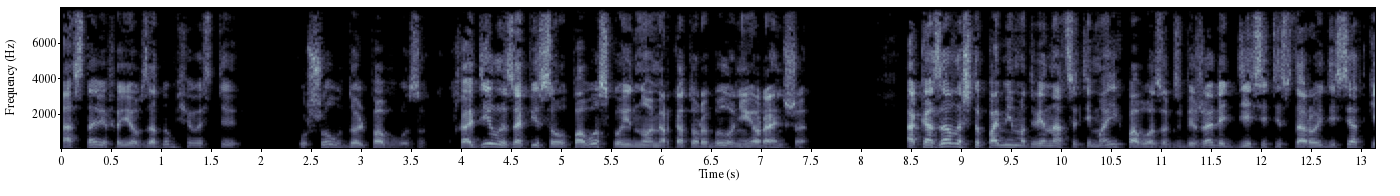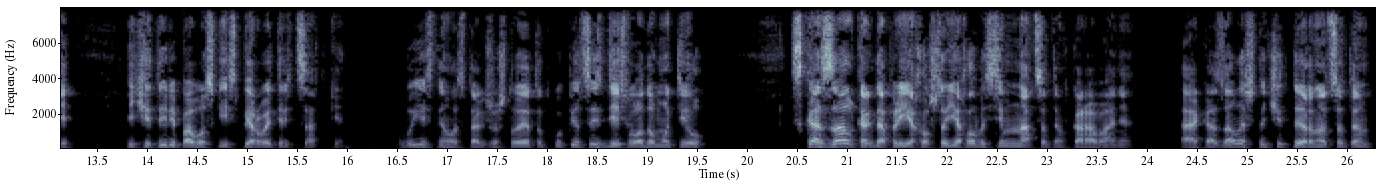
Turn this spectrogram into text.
Оставив ее в задумчивости, ушел вдоль повозок. Ходил и записывал повозку и номер, который был у нее раньше. Оказалось, что помимо двенадцати моих повозок сбежали десять из второй десятки и четыре повозки из первой тридцатки. Выяснилось также, что этот купец и здесь воду мутил. Сказал, когда приехал, что ехал восемнадцатым в караване а оказалось, что четырнадцатым.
